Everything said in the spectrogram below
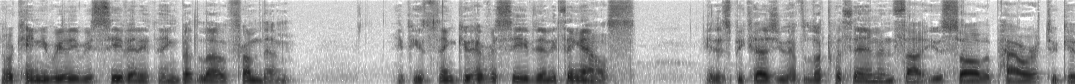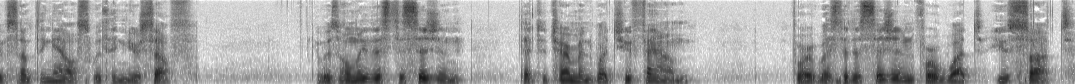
nor can you really receive anything but love from them. If you think you have received anything else, it is because you have looked within and thought you saw the power to give something else within yourself. It was only this decision that determined what you found for it was the decision for what you sought.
